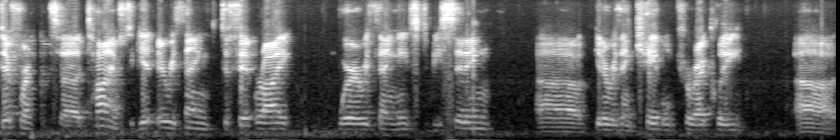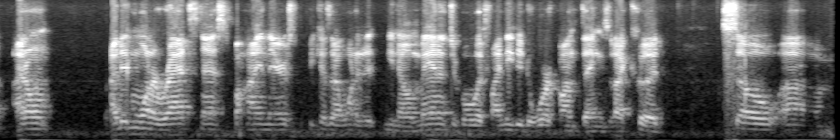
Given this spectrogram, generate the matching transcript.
different uh, times to get everything to fit right, where everything needs to be sitting, uh, get everything cabled correctly. Uh, I don't. I didn't want a rat's nest behind theirs because I wanted it, you know, manageable if I needed to work on things that I could. So, um,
